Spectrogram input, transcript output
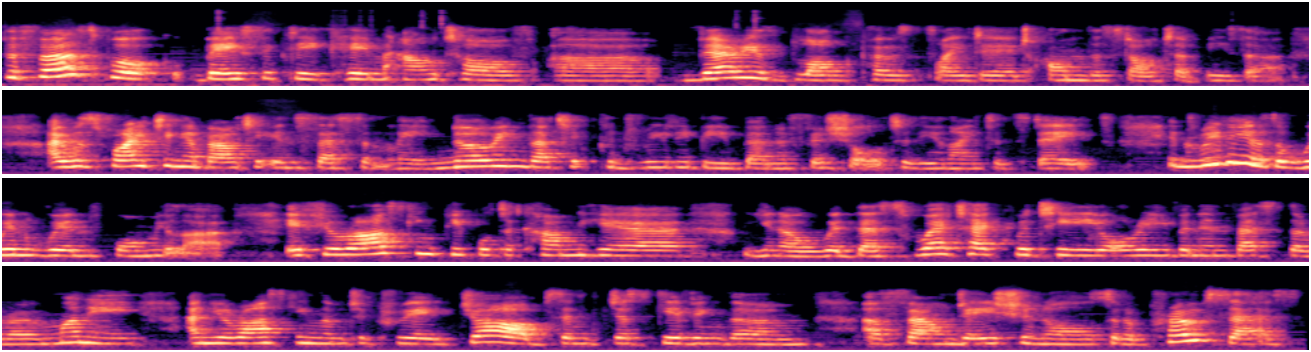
The first book basically came out of uh, various blog posts I did on the startup visa. I was writing about it incessantly, knowing that it could really be beneficial to the United States. It really is a win win formula. If you're asking people to come here, you know, with their sweat equity or even invest their own money, and you're asking them to create jobs and just giving them a foundational sort of process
